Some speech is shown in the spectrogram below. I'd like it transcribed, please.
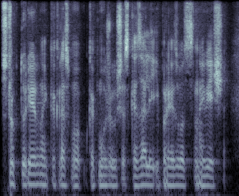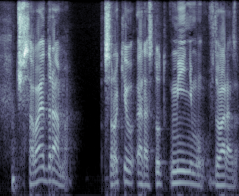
структурированной, как раз, мы, как мы уже выше сказали, и производственные вещи. Часовая драма сроки растут минимум в два раза.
